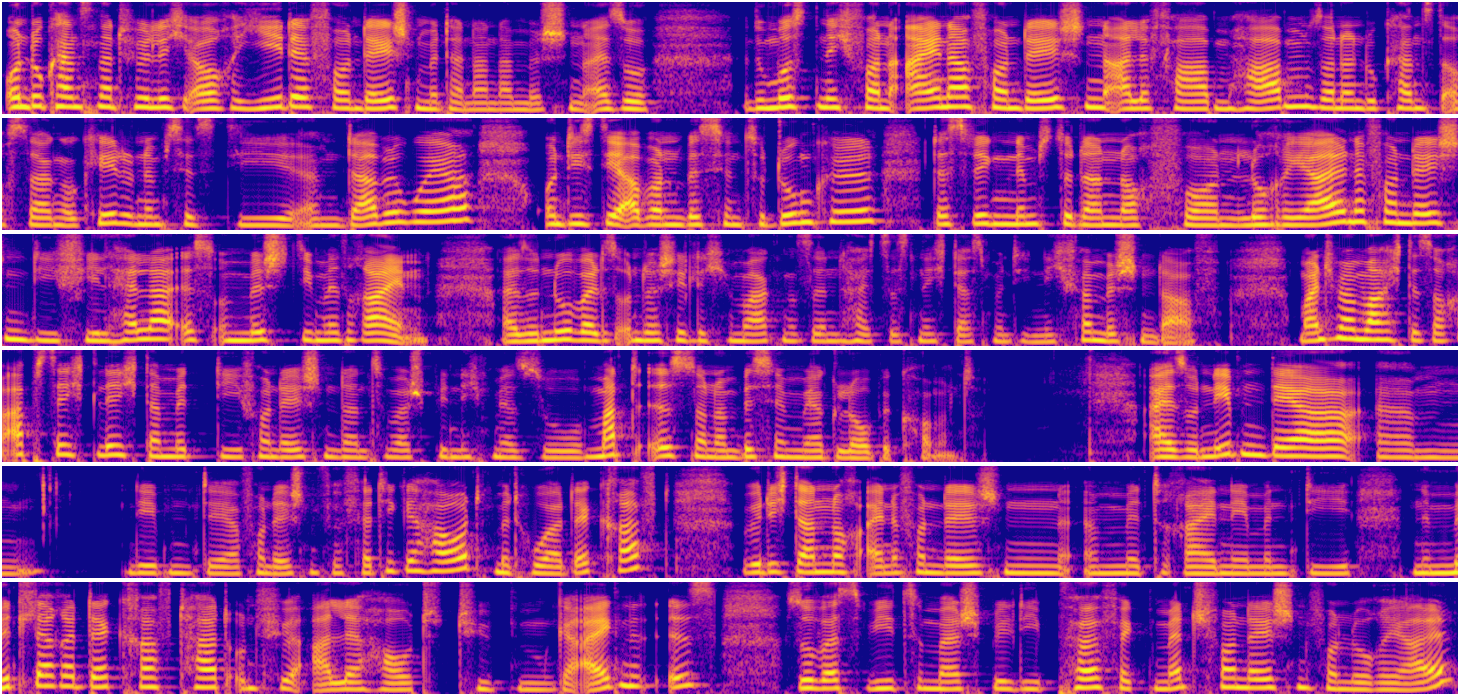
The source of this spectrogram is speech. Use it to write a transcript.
Und du kannst natürlich auch jede Foundation miteinander mischen. Also du musst nicht von einer Foundation alle Farben haben, sondern du kannst auch sagen, okay, du nimmst jetzt die ähm, Double Wear und die ist dir aber ein bisschen zu dunkel. Deswegen nimmst du dann noch von L'Oreal eine Foundation, die viel heller ist und mischt die mit rein. Also nur weil es unterschiedliche Marken sind, heißt das nicht, dass man die nicht vermischen darf. Manchmal mache ich das auch absichtlich, damit die Foundation dann zum Beispiel nicht mehr so matt ist, sondern ein bisschen mehr Glow bekommt. Also neben der ähm, neben der Foundation für fettige Haut mit hoher Deckkraft würde ich dann noch eine Foundation äh, mit reinnehmen, die eine mittlere Deckkraft hat und für alle Hauttypen geeignet ist. Sowas wie zum Beispiel die Perfect Match Foundation von L'Oreal.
